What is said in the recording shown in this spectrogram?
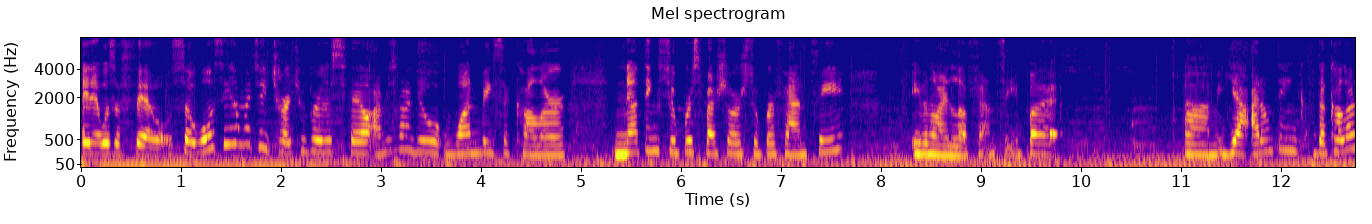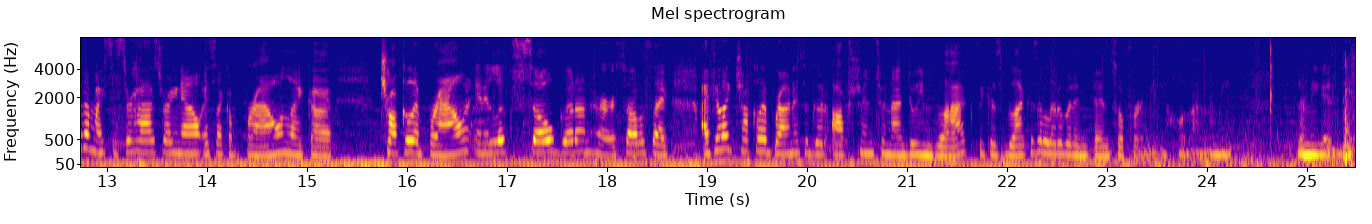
and it was a fill. So we'll see how much they charge me for this fill. I'm just gonna do one basic color, nothing super special or super fancy, even though I love fancy, but um yeah i don't think the color that my sister has right now is like a brown like a chocolate brown and it looks so good on her so i was like i feel like chocolate brown is a good option to not doing black because black is a little bit intense for me hold on let me let me get this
